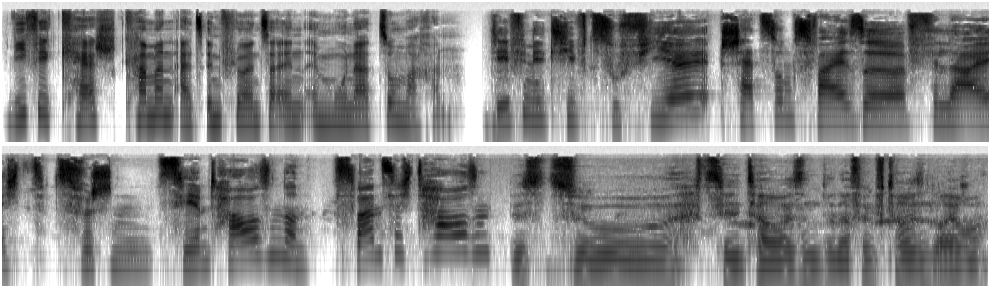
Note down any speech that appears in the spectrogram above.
Wie viel Cash kann man als Influencerin im Monat so machen? Definitiv zu viel. Schätzungsweise vielleicht zwischen 10.000 und 20.000. Bis zu 10.000 oder 5.000 Euro.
